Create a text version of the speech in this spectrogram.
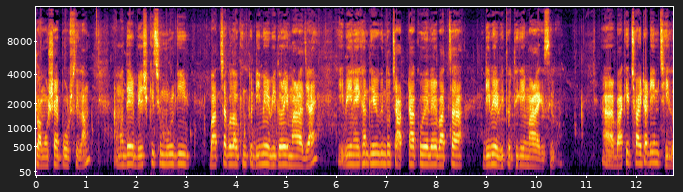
সমস্যায় পড়ছিলাম। আমাদের বেশ কিছু মুরগির বাচ্চাগুলোও কিন্তু ডিমের ভিতরেই মারা যায়। ইভিন এখান থেকেও কিন্তু চারটা কোয়েলের বাচ্চা ডিমের ভিতর থেকেই মারা গেছিল। আর বাকি ছয়টা ডিম ছিল।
